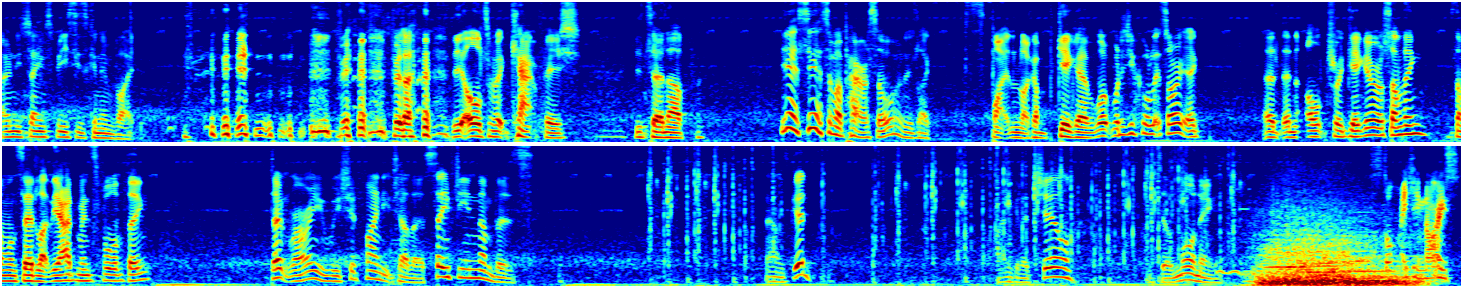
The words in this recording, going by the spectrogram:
Only same species can invite. Feel like the ultimate catfish. You turn up. Yeah, see, I'm a parasaur. And he's like, like a giga. What, what did you call it? Sorry? A, a, an ultra giga or something? Someone said, like the admin spawn thing. Don't worry, we should find each other. Safety in numbers. Sounds good. I'm gonna chill until morning. Stop making noise!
